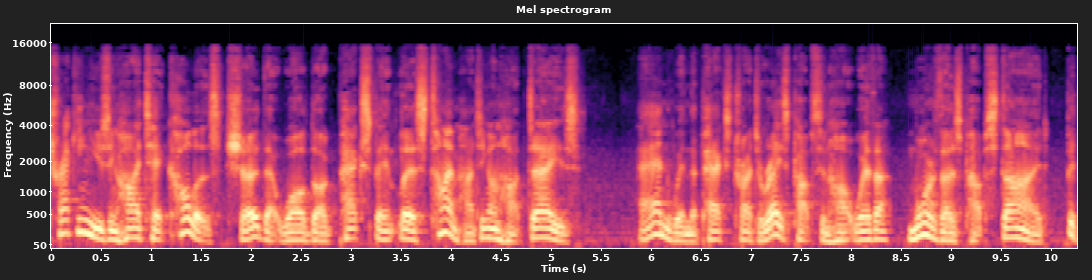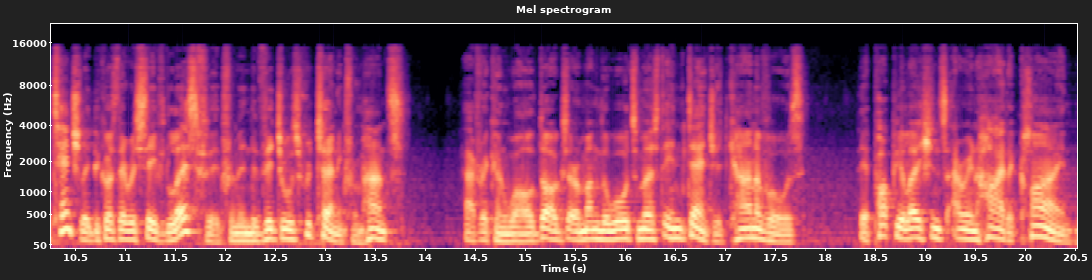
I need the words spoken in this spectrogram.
Tracking using high tech collars showed that wild dog packs spent less time hunting on hot days. And when the packs tried to raise pups in hot weather, more of those pups died, potentially because they received less food from individuals returning from hunts. African wild dogs are among the world's most endangered carnivores, their populations are in high decline,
